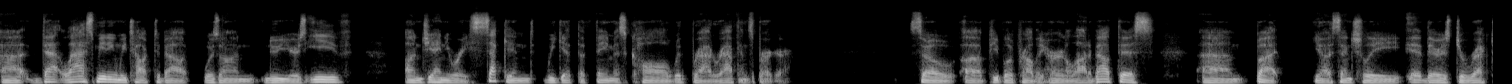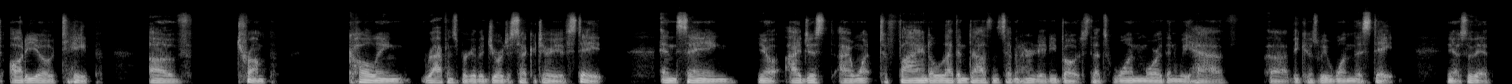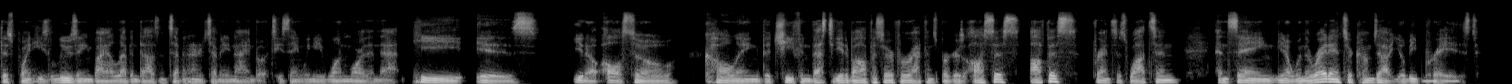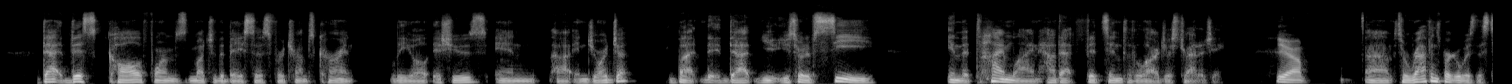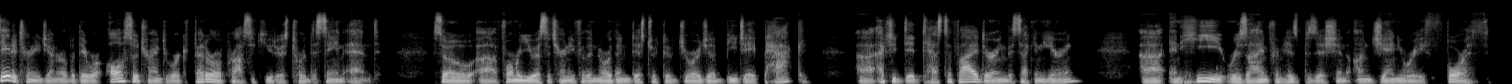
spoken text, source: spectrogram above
Uh, that last meeting we talked about was on New Year's Eve. On January 2nd, we get the famous call with Brad Raffensperger. So uh, people have probably heard a lot about this, um, but you know, essentially, eh, there's direct audio tape of Trump calling Raffensperger, the Georgia Secretary of State, and saying, you know, I just I want to find 11,780 votes. That's one more than we have uh, because we won the state. You know, so at this point he's losing by 11,779 votes. He's saying we need one more than that. He is, you know, also calling the chief investigative officer for Raffensperger's office, office, Frances Watson, and saying, you know, when the right answer comes out, you'll be praised. That this call forms much of the basis for Trump's current legal issues in uh, in Georgia, but th- that you you sort of see in the timeline how that fits into the larger strategy. yeah. Um, so Raffensperger was the state attorney general, but they were also trying to work federal prosecutors toward the same end. So, uh, former U.S. attorney for the Northern District of Georgia, B.J. Pak, uh, actually did testify during the second hearing, uh, and he resigned from his position on January 4th,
